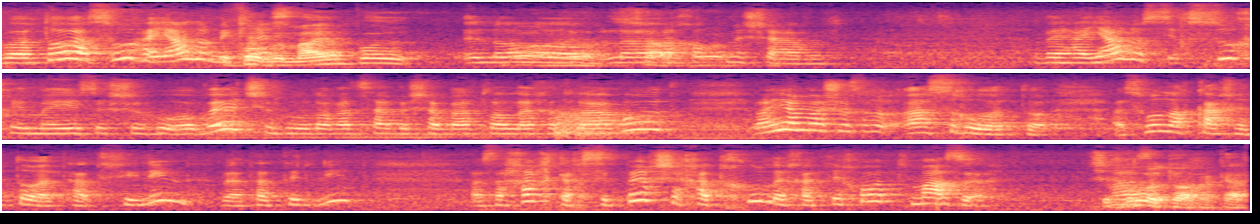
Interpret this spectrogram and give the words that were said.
ואותו אסור, היה לו איפה מקרה... במאיינפול? לא, לא, לא, לא, לא שם, רחוק לא. משם. והיה לו סכסוך עם איזשהו עובד שהוא לא רצה בשבת ללכת לעבוד, והיה משהו שאסרו אותו. אז הוא לקח איתו את התפילין ואת הטלית, אז אחר כך סיפר שחתכו לחתיכות, מה זה? שחררו אותו אחר כך.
